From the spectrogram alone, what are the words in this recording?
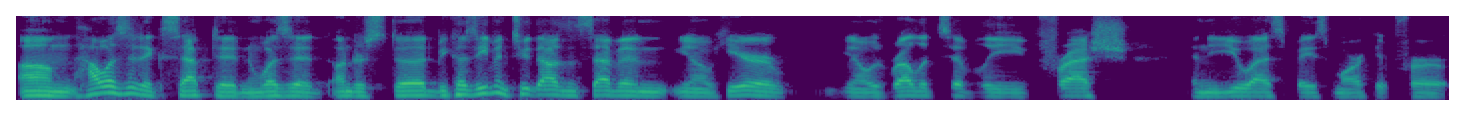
um, how was it accepted and was it understood? Because even 2007, you know, here, you know, it was relatively fresh in the U.S. based market for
